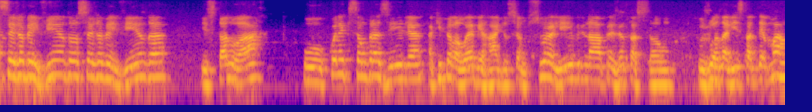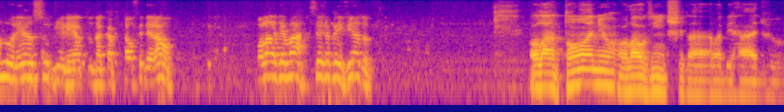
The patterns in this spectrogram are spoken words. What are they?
seja bem-vindo, seja bem-vinda. Está no ar o Conexão Brasília, aqui pela web Rádio Censura Livre, na apresentação do jornalista Ademar Lourenço, direto da capital federal. Olá, Ademar, seja bem-vindo. Olá, Antônio. Olá, ouvinte da web Rádio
